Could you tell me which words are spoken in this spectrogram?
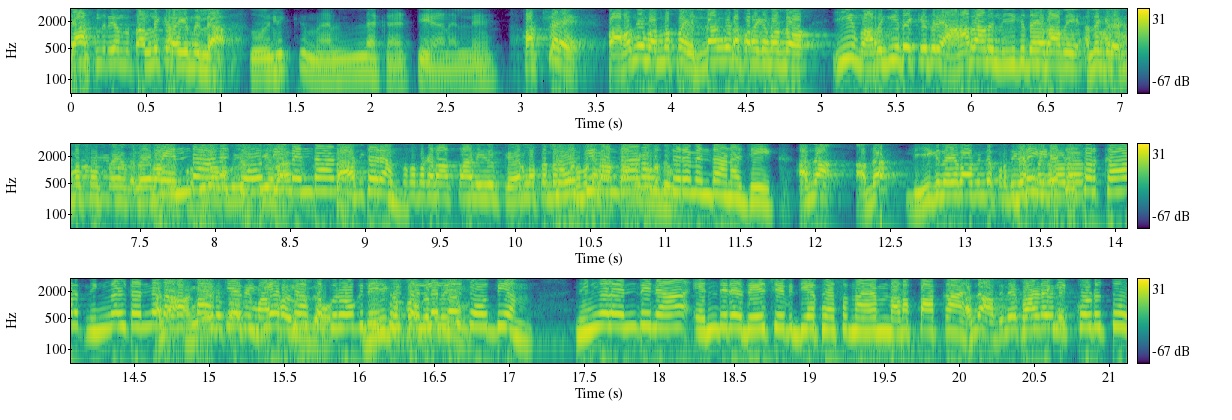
ഞാൻ അതിനെ തള്ളിക്കളയുന്നില്ല. നല്ല കട്ടിയാണല്ലേ? പക്ഷേ പറഞ്ഞു വന്നപ്പോ എല്ലാം കൂടെ പറയണമല്ലോ ഈ വർഗീയതക്കെതിരെ ആരാണ് ലീഗ് നേതാവ് അല്ലെങ്കിൽ എം എസ് എസ് ചോദ്യം? എന്താണ് ഉത്തരം? സർവകലാശാലയിലും കേരളത്തിലെ അല്ല അല്ല ലീഗ് നേതാവിന്റെ പ്രതികരണം സർക്കാർ നിങ്ങൾ തന്നെ ചോദ്യം. നിങ്ങൾ എന്തിനാ എന്തിനാ ദേശീയ വിദ്യാഭ്യാസ നയം നടപ്പാക്കാൻ അല്ല, തല കുനിച്ചു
